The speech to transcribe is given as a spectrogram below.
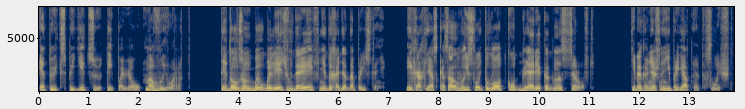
Эту экспедицию ты повел на выворот. Ты должен был бы лечь в дрейф, не доходя до пристани, и, как я сказал, выслать лодку для рекогносцировки. Тебе, конечно, неприятно это слышать,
